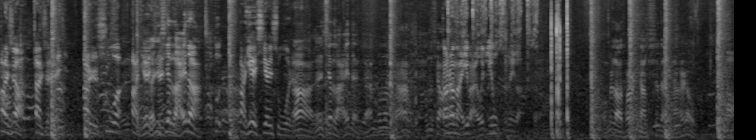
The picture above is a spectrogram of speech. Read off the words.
但是啊，但是人，但是说大姐人家先来的，对，大姐也先说着啊，人家先来的，咱不能啥，不能像。刚才买一百，我领五那个。我们老头想吃点啥肉。啊。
